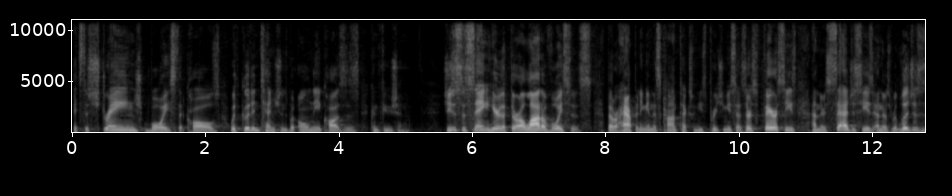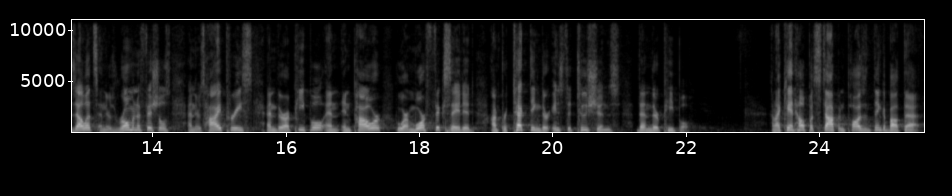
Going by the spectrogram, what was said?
It's the strange voice that calls with good intentions, but only causes confusion. Jesus is saying here that there are a lot of voices that are happening in this context when he's preaching. He says there's Pharisees and there's Sadducees and there's religious zealots and there's Roman officials and there's high priests and there are people and in power who are more fixated on protecting their institutions than their people. And I can't help but stop and pause and think about that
